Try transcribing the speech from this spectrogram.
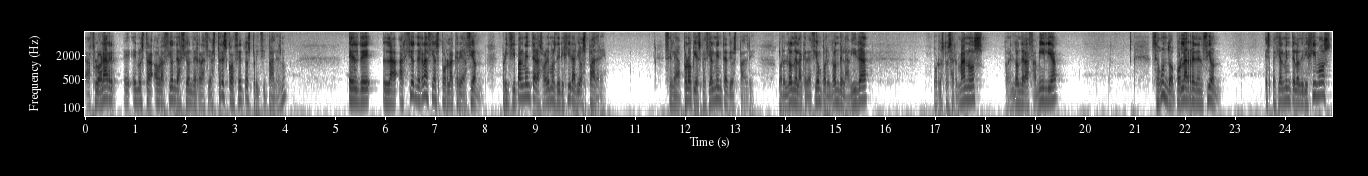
aflorar eh, en nuestra oración de acción de gracias. Tres conceptos principales, ¿no? El de la acción de gracias por la creación principalmente la solemos dirigir a Dios Padre. Se le apropia especialmente a Dios Padre, por el don de la creación, por el don de la vida, por nuestros hermanos, por el don de la familia. Segundo, por la redención. Especialmente lo dirigimos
